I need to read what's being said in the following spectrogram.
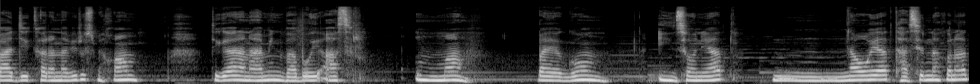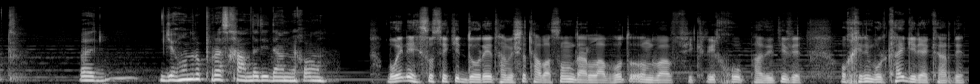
баъди коронавирус мехоҳам дигар ана ҳамин вабои аср умуман ба ягон инсоният наояд таъсир накунад ва ҷаҳонро пур аз ханда дидан мехоҳам бо ин эҳсосе ки доред ҳамеша табассум дар лабҳотон ва фикри хуб позитивед охирин бор кай гиря кардед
